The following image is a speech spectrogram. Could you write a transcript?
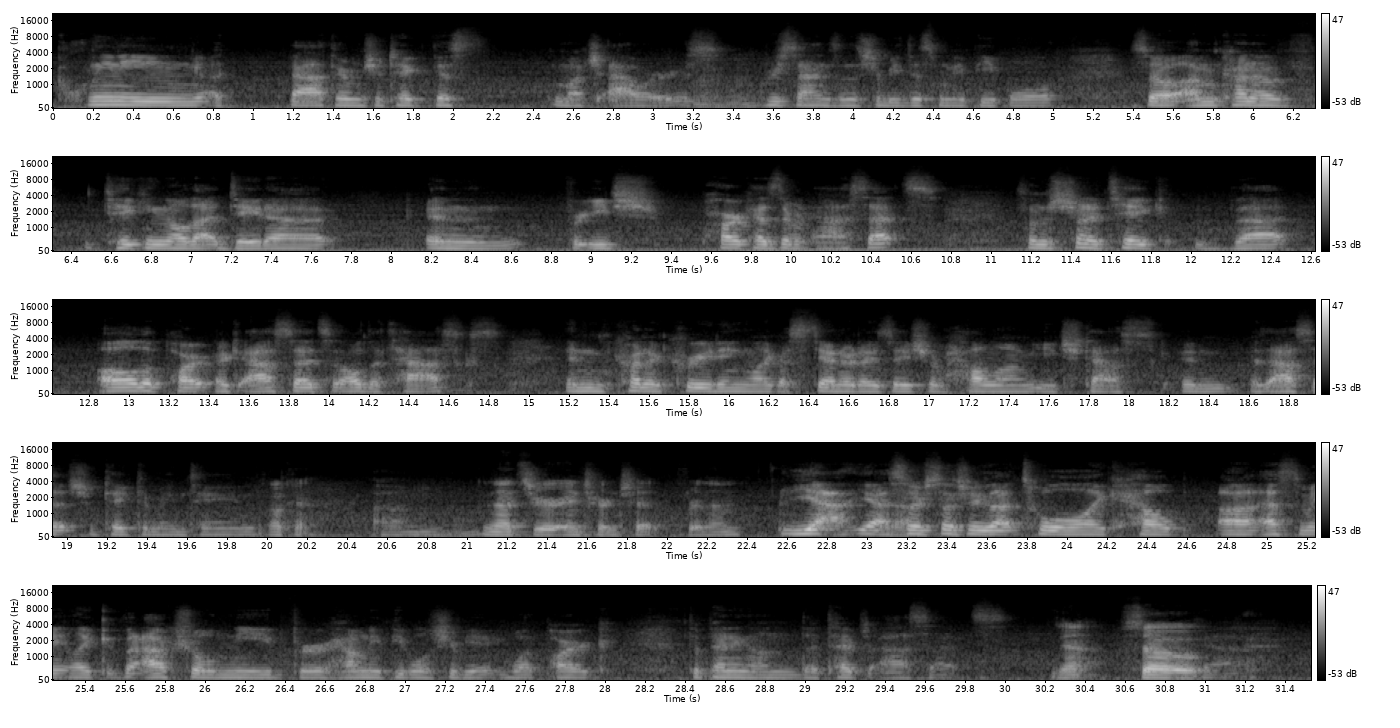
cleaning a bathroom should take this much hours Mhm. percents and there should be this many people. So I'm kind of taking all that data and for each park has different assets. So I'm just trying to take that all the part like assets and all the tasks and kind of creating like a standardization of how long each task and asset should take to maintain. Okay. Um, And that's your internship for them? yeah, yeah. So essentially, that tool like help uh, estimate like the actual need for how many people should be at what park, depending on the types of assets. Yeah. So Yeah.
